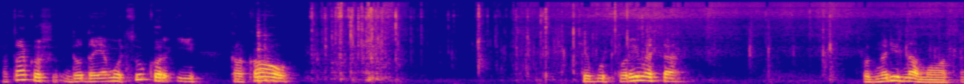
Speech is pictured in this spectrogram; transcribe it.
А також додаємо цукор і какао, щоб утворилася однорідна маса.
